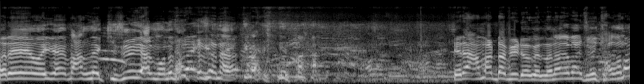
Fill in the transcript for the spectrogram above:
ওরে ওই বাংলা কিছুই আর মনে থাকতেছে না। এরা আমারটা ভিডিও করল। না ভাই তুমি খাব না?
